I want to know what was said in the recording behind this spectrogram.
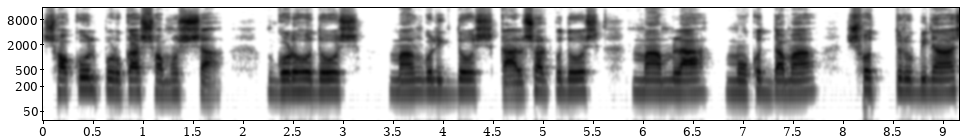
সকল প্রকার সমস্যা, গ্রহদোষ মাঙ্গলিক দোষ কালসর্পদোষ মামলা, মোকদ্দমা, শত্রু বিনাশ,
